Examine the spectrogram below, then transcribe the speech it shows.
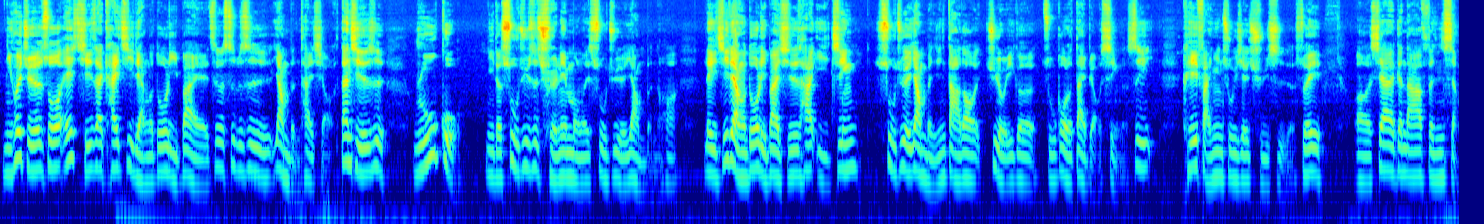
你会觉得说，诶、其实才开季两个多礼拜，诶，这个是不是样本太小了？但其实是，如果你的数据是全联盟的数据的样本的话，累积两个多礼拜，其实它已经。数据的样本已经大到具有一个足够的代表性了，是可以反映出一些趋势的。所以，呃，现在跟大家分享，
